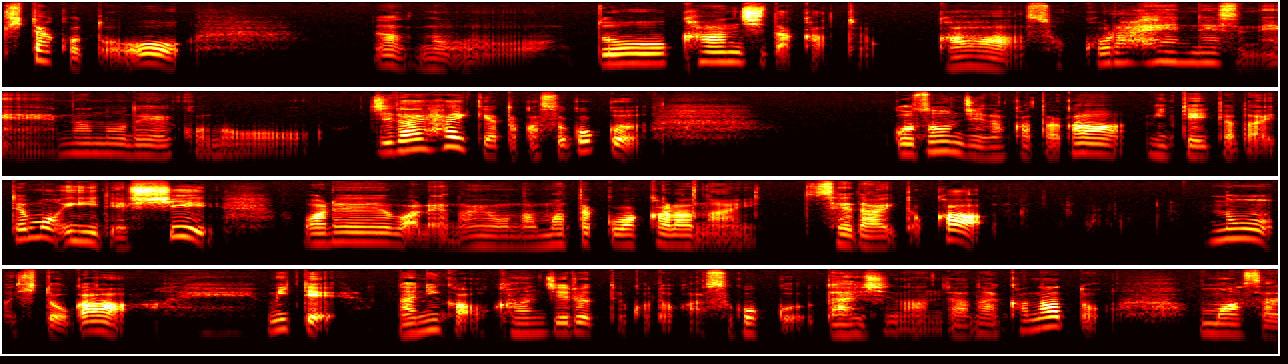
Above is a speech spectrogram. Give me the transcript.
起きたことをあのどう感じたかとかそこら辺ですね。なのでこの時代背景とかすごくご存知の方が見ていただいてもいいですし我々のような全くわからない世代とかの人が見て何かを感じるっていうことがすごく大事なんじゃないかなと思わさ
